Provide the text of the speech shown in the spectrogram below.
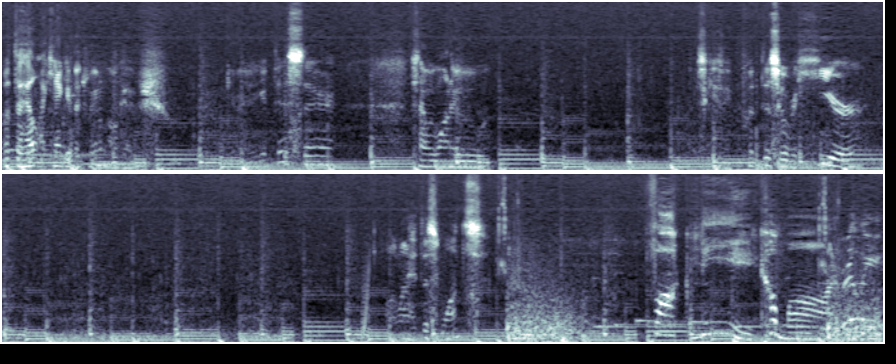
What the hell? I can't get between them? Okay. Get ready to get this there. So now we want to... Excuse me, put this over here. I want to hit this once. Fuck me! Come on, really?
